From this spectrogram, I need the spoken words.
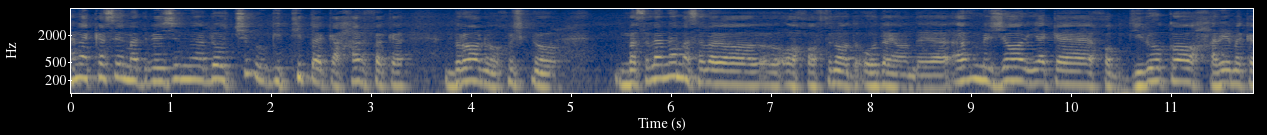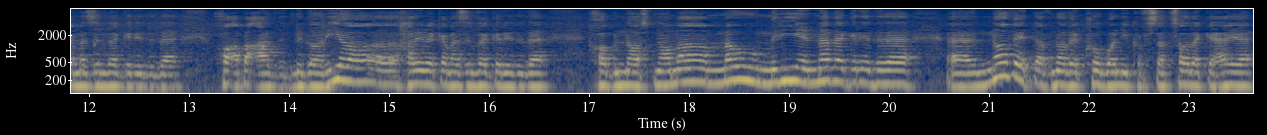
هنا کسی مدبیجن لو چی بگی تیپه که حرفه که برانو خشکنو مثلا نه مثلا آخافتنا اوده یانده او مجار یک خب دیروکا حریم که مزن و گریده ده خب عرض نگاری حریم که مزن و گریده ده خب ناسنامه مو مری نو گریده ده ناویت او ناو کوبانی که فصد ساله که هیا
